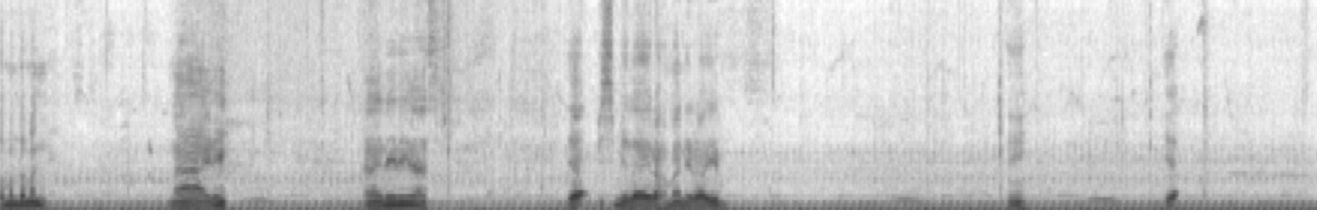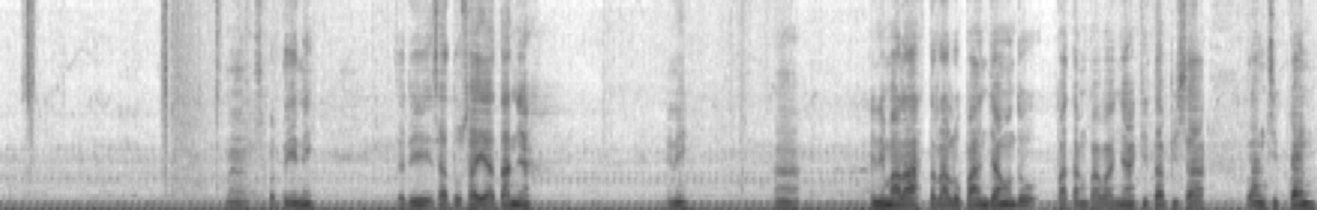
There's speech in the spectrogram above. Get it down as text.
teman-teman nah ini. Nah ini nih mas. Ya bismillahirrahmanirrahim nih ya. Nah seperti ini. Jadi satu sayatan ya. Ini. Nah ini malah terlalu panjang untuk batang bawahnya. Kita bisa lancipkan.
